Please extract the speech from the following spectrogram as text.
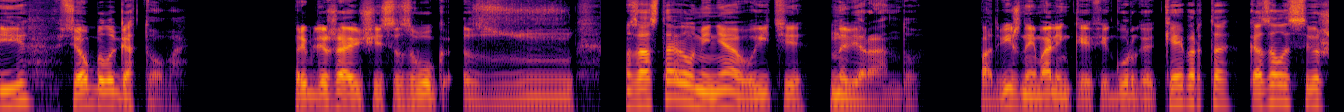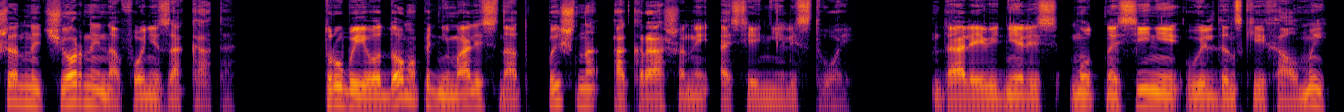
и все было готово. Приближающийся звук заставил меня выйти на веранду. Подвижная маленькая фигурка Кеберта казалась совершенно черной на фоне заката. Трубы его дома поднимались над пышно окрашенной осенней листвой. Далее виднелись мутно-синие уильденские холмы,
